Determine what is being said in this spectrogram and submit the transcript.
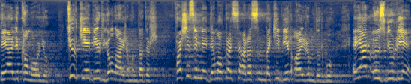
Değerli kamuoyu, Türkiye bir yol ayrımındadır. Faşizmle demokrasi arasındaki bir ayrımdır bu. Eğer özgürlüğe,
